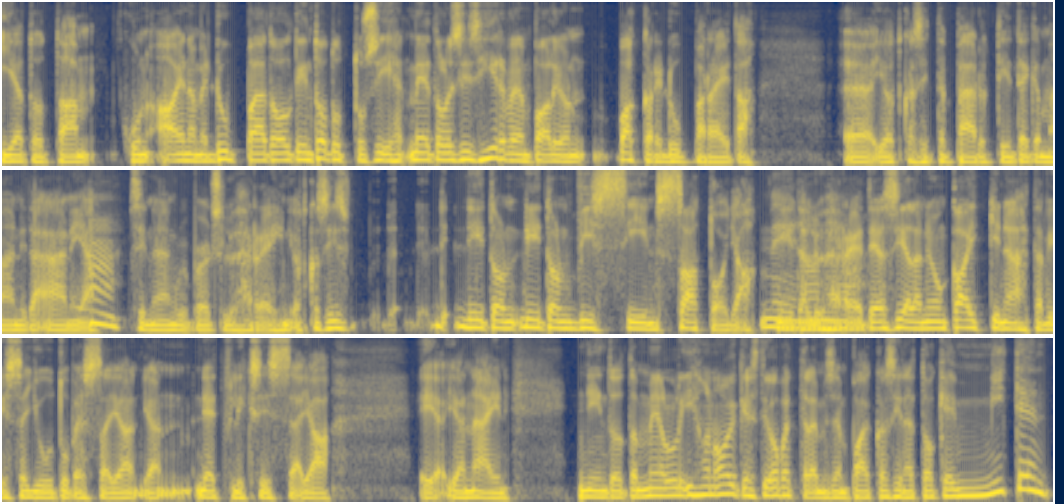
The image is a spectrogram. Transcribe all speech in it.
Ja tota, kun aina me duppaajat oltiin totuttu siihen, meitä oli siis hirveän paljon vakkariduppareita, jotka sitten päädyttiin tekemään niitä ääniä mm. sinne Angry Birds-lyhäreihin, jotka siis, niitä on, niitä on vissiin satoja niin niitä on, lyhäreitä. Joo. Ja siellä ne on kaikki nähtävissä YouTubessa ja, ja Netflixissä ja, ja, ja näin. Niin tota, meillä oli ihan oikeasti opettelemisen paikka siinä, että okei, miten,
